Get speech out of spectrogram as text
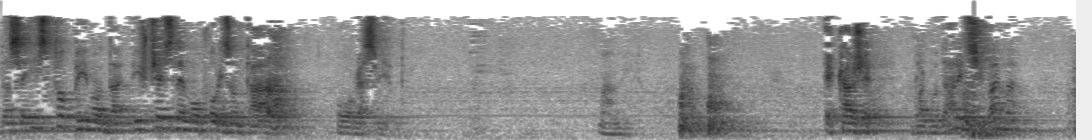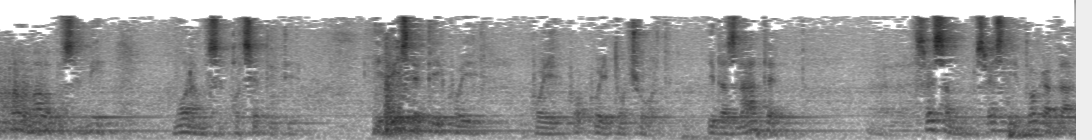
da se istopimo, da iščeznemo u horizontalu ovoga svijeta. Amin. E kaže, blagodareći vama, malo, malo pa se mi moramo se podsjetiti. I vi ste ti koji, koji, koji to čuvate. I da znate sve sam svjesniji toga da,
